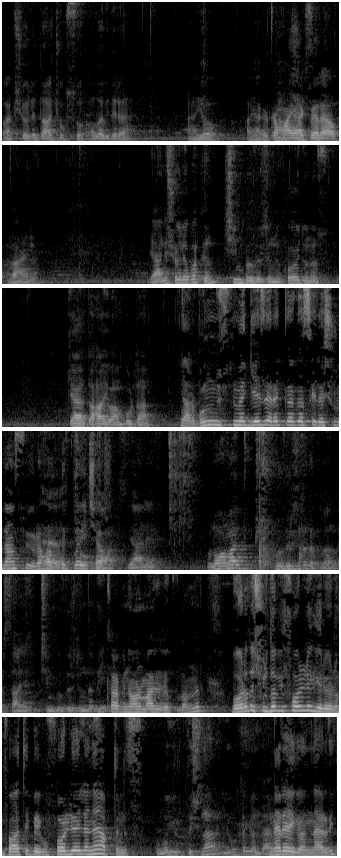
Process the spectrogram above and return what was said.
Bak şöyle daha çok su alabilir ha. Ha yok. Ayak, Yok ama ayakları altta aynen. Yani şöyle bakın çim bıldırcını koydunuz. Geldi hayvan buradan. Yani bunun üstünde gezerek gagasıyla şuradan suyu rahatlıkla çok içer. rahat. Yani bu normal bir küçük bıldırcında da kullanılır. Sadece çim bıldırcında değil. Tabii normalde de kullanılır. Bu arada şurada bir folyo görüyorum Fatih Bey. Bu folyoyla ne yaptınız? Bunu yurt dışına yumurta gönderdik. Nereye gönderdik?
